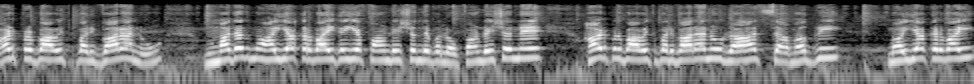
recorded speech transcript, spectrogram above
ਹੜ ਪ੍ਰਭਾਵਿਤ ਪਰਿਵਾਰਾਂ ਨੂੰ ਮਦਦ ਮੁਹੱਈਆ ਕਰਵਾਈ ਗਈ ਹੈ ਫਾਊਂਡੇਸ਼ਨ ਦੇ ਵੱਲੋਂ। ਫਾਊਂਡੇਸ਼ਨ ਨੇ ਹੜ੍ਹ ਪ੍ਰਭਾਵਿਤ ਪਰਿਵਾਰਾਂ ਨੂੰ ਰਾਹਤ ਸਮੱਗਰੀ ਮੁਹੱਈਆ ਕਰਵਾਈ।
